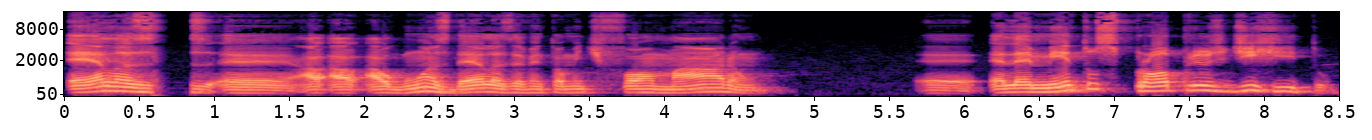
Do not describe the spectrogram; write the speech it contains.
elas, é, a, a, algumas delas eventualmente formaram é, elementos próprios de rito.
